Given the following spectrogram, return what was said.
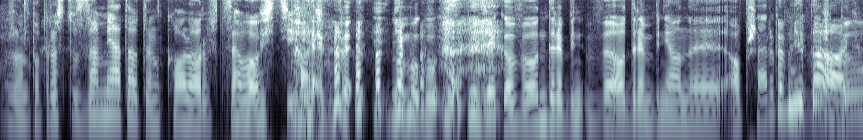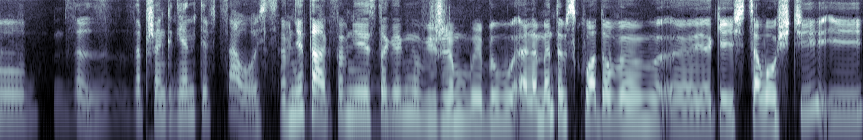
Może on po prostu zamiatał ten kolor w całości, tak. jakby nie mógł istnieć jako wyodrębniony obszar, Pewnie tak. był zaprzęgnięty w całość. Pewnie tak, pewnie jest tak jak mówisz, że był elementem składowym e, jakiejś całości i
